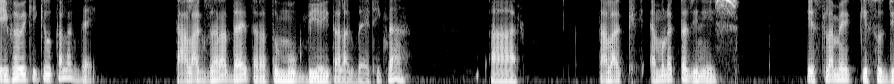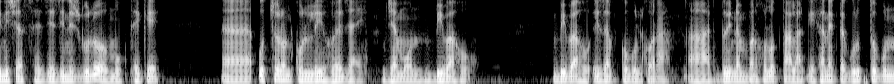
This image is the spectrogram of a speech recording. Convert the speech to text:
এইভাবে কি কেউ তালাক দেয়? তালাক যারা দেয়, তারা তো মুখ দিয়েই তালাক দেয়, ঠিক না? আর তালাক এমন একটা জিনিস ইসলামে কিছু জিনিস আছে, যে জিনিসগুলো মুখ থেকে উচ্চারণ করলেই হয়ে যায়। যেমন বিবাহ। বিবাহ ইজাব কবুল করা। আর দুই নম্বর হলো তালাক। এখানে একটা গুরুত্বপূর্ণ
